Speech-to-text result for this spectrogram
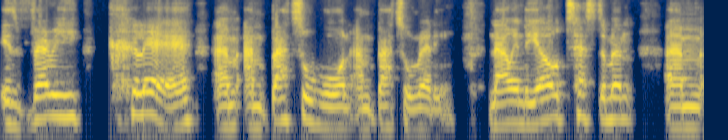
is very clear um, and battle worn and battle ready. Now, in the Old Testament, um,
